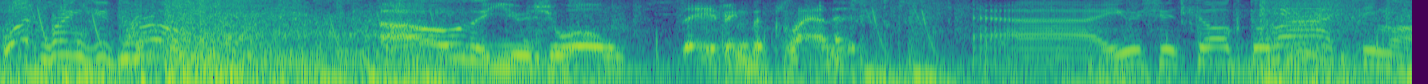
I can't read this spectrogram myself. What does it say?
What brings you to Rome? Oh, the usual. Saving the planet. You should talk to Massimo.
